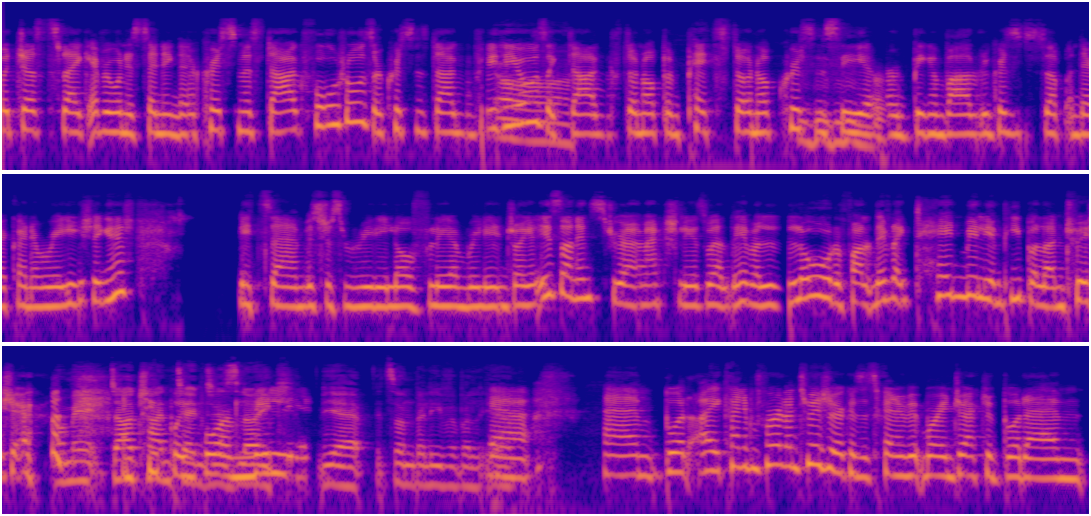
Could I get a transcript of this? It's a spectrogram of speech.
but just like everyone is sending their Christmas dog photos or Christmas dog videos, Aw. like dogs done up and pets done up Christmassy Mhm. or being involved in Christmas stuff, and they're kind of rating it. It's um, it's just really lovely. I'm really enjoying it. It's on Instagram actually as well. They have a load of followers. They have like 10 million people on Twitter. Oh, mate, dog content 2.4 is like, yeah, it's unbelievable. Yeah. Yeah. Um, but I kind of prefer it on Twitter because it's kind of a bit more interactive, but um,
